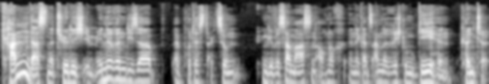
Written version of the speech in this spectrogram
kann das natürlich im Inneren dieser äh, Protestaktion in gewisser Maßen auch noch in eine ganz andere Richtung gehen könnte.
